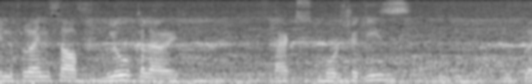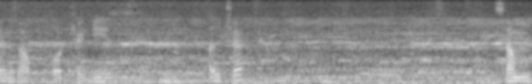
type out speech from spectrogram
Influence of blue color. That's Portuguese. Influence of Portuguese culture. Some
